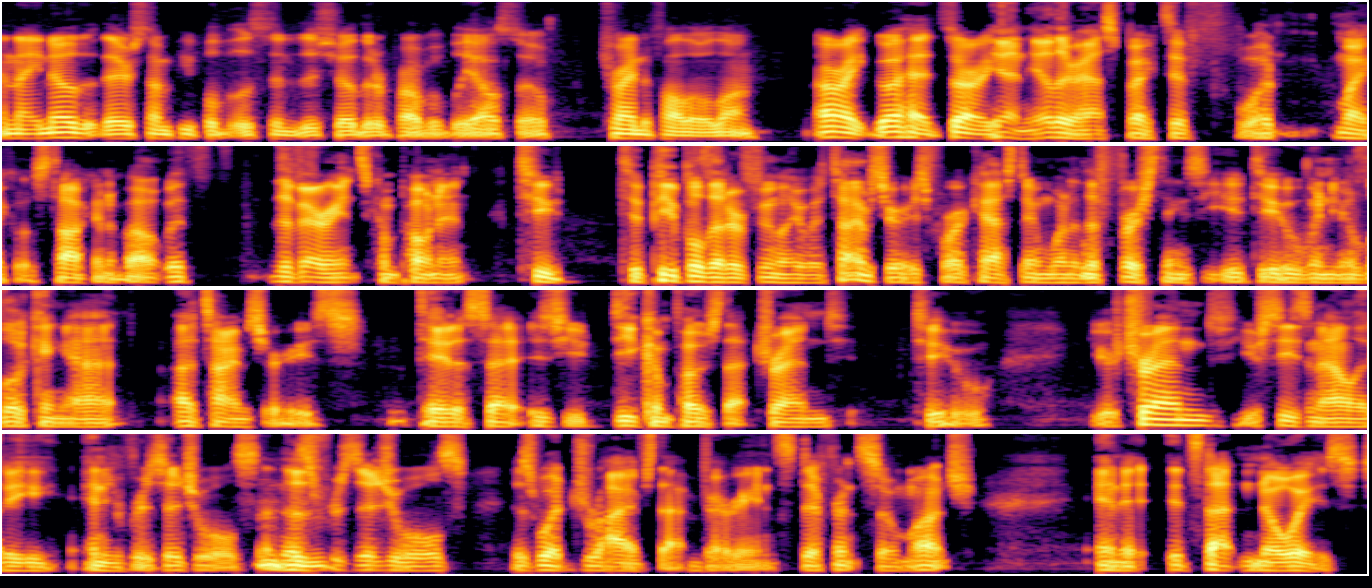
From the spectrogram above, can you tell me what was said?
And I know that there's some people that listen to the show that are probably also trying to follow along. All right. Go ahead. Sorry. Yeah, and the other aspect of what Michael was talking about with the variance component to to people that are familiar with time series forecasting, one of the first things that you do when you're looking at a time series data set is you decompose that trend to your trend, your seasonality, and your residuals. And those residuals is what drives that variance difference so much. And it, it's that noise.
